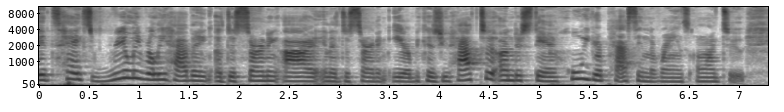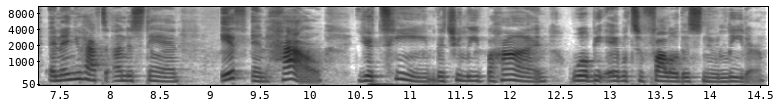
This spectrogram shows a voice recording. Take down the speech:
it takes really really having a discerning eye and a discerning ear because you have to understand who you're passing the reins on to and then you have to understand if and how your team that you leave behind will be able to follow this new leader.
